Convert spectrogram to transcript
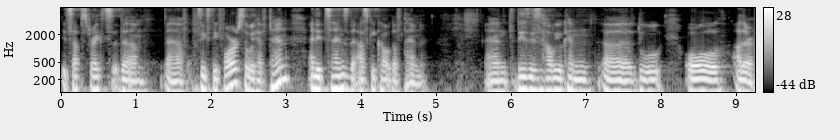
It subtracts the uh, 64, so we have 10, and it sends the ASCII code of 10. And this is how you can uh, do all other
